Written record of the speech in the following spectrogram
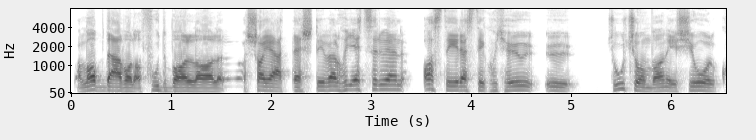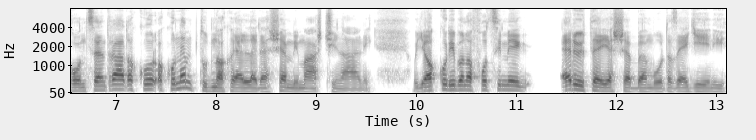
a labdával, a futballal, a saját testével, hogy egyszerűen azt érezték, hogyha ő, ő csúcson van és jól koncentrált, akkor, akkor nem tudnak ellene semmi más csinálni. Ugye akkoriban a foci még erőteljesebben volt az egyéni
